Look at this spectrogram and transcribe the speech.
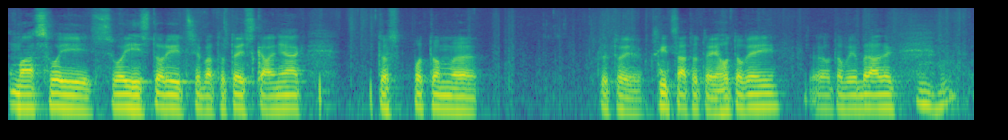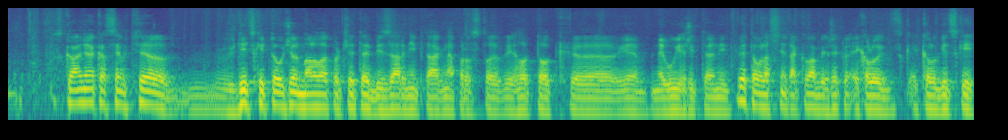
má svoji, svoji historii, třeba toto je skalňák, to potom, eh, toto je skica, toto je hotový, hotový obrázek. Mm-hmm. Skalňáka jsem chtěl, vždycky toužil malovat, protože to je bizarní pták naprosto. Jeho tok eh, je neuvěřitelný. Je to vlastně taková, bych řekl, ekologicky, ekologicky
